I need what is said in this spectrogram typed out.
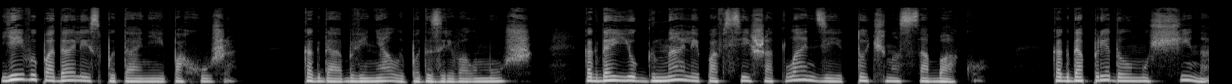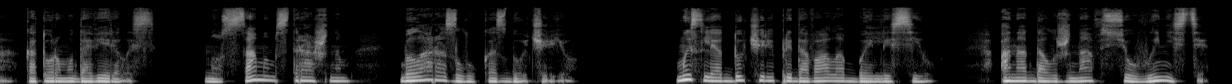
Ей выпадали испытания похуже. Когда обвинял и подозревал муж, когда ее гнали по всей Шотландии точно собаку, когда предал мужчина, которому доверилась, но самым страшным была разлука с дочерью. Мысли о дочери придавала Белли сил. Она должна все вынести,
